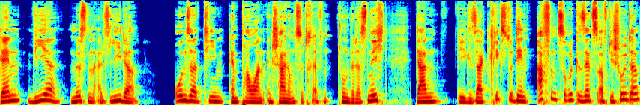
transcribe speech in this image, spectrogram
Denn wir müssen als Leader unser Team empowern, Entscheidungen zu treffen. Tun wir das nicht, dann, wie gesagt, kriegst du den Affen zurückgesetzt auf die Schulter.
